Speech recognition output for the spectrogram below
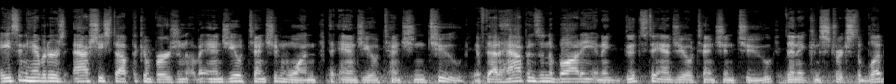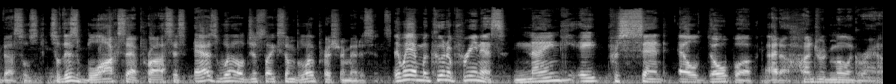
ACE inhibitors actually stop the conversion of angiotensin 1 to angiotensin 2. If that happens in the body and it gets to angiotensin 2, then it constricts the blood vessels. So this blocks that process as well, just like some blood pressure medicines. Then we have Mucuna pruriens, 98% L-DOPA at 100 milligrams.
